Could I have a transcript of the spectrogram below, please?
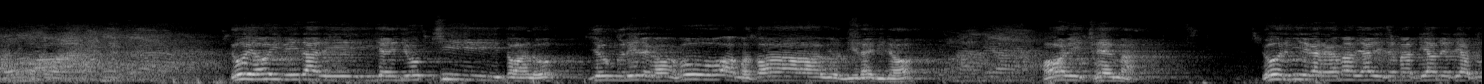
ဘုံပါတို့ရောဤပိသားတွေယံညိုဖြည့်သွားလို့ ယုံကလေးတကောင်ဟိုးအမသွားပြီးနေလိုက်ပြီနော်ဟောဒီထဲမှာတို့တပည့်ကဓမ္မများတွေဒီမှာတရားနဲ့တရားသူ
